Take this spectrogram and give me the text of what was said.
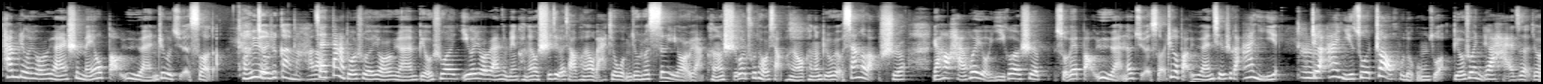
他们这个幼儿园是没有保育员这个角色的。保育员是干嘛的？在大多数的幼儿园，比如说一个幼儿园里面可能有十几个小朋友吧，就我们就说私立幼儿园，可能十个出头小朋友，可能比如有三个老师，然后还会有一个是所谓保育员的角色。这个保育员其实是个阿姨，这个阿姨做照护的工作。比如说你这个孩子，就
